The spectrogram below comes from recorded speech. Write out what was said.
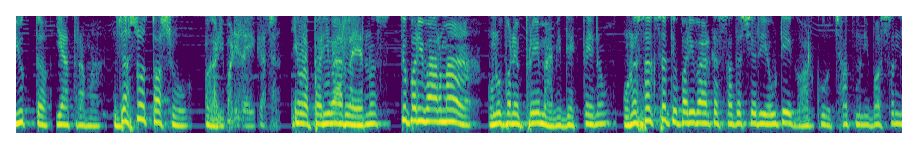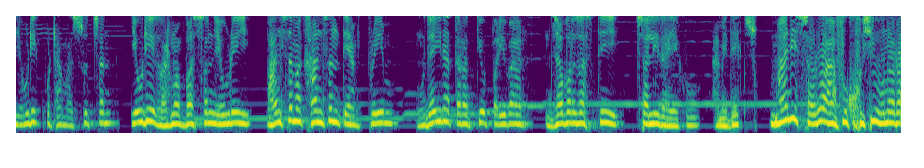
युक्त यात्रामा जसो तसो अगाडि बढिरहेका छन्? एउटा परिवारलाई हेर्नुहोस्। त्यो परिवारमा हुनुपर्ने प्रेम हामी देख्दैनौँ। हुनसक्छ त्यो परिवारका सदस्यहरू एउटै घरको छतमुनि बस्छन् एउटै कोठामा सुत्छन् एउटै घरमा बस्छन् एउटै भान्सामा खान्छन् त्यहाँ प्रेम हुँदैन तर त्यो परिवार जबरजस्ती चलिरहेको हामी देख्छौँ। मानिसहरू आफू खुसी हुन र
